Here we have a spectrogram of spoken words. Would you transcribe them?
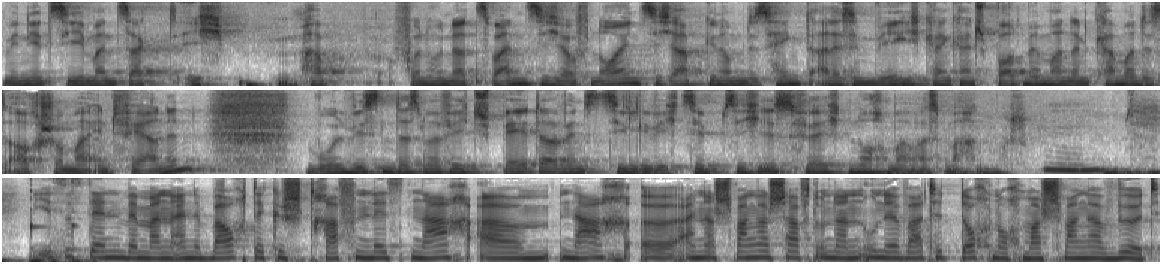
Wenn jetzt jemand sagt, ich habe von 120 auf 90 abgenommen, das hängt alles im Weg, ich kann keinen Sport mehr machen, dann kann man das auch schon mal entfernen. Wohl wissen, dass man vielleicht später, wenn das Zielgewicht 70 ist, vielleicht nochmal was machen muss. Mhm. Wie ist es denn, wenn man eine Bauchdecke straffen lässt nach, ähm, nach äh, einer Schwangerschaft und dann unerwartet doch nochmal schwanger wird?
